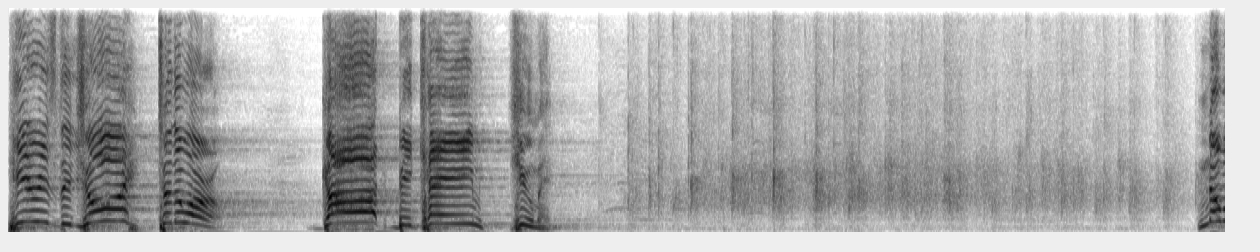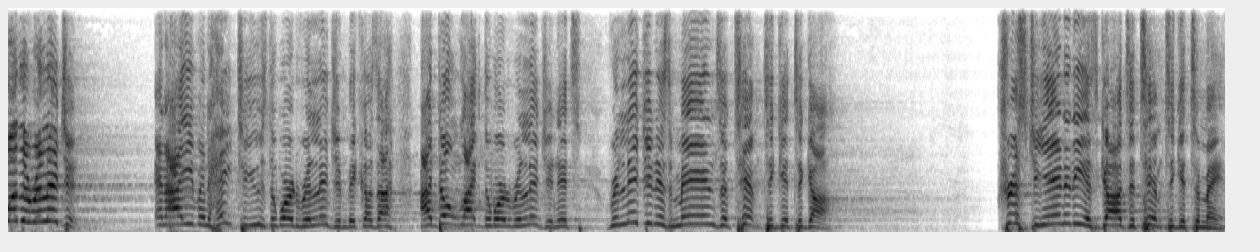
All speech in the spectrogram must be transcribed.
Here is the joy to the world God became human. No other religion. And I even hate to use the word religion because I, I don't like the word religion. It's religion is man's attempt to get to God. Christianity is God's attempt to get to man.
